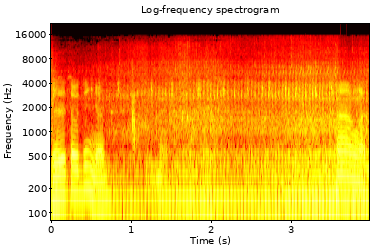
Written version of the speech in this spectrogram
Nalitaw din yan. Angat.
